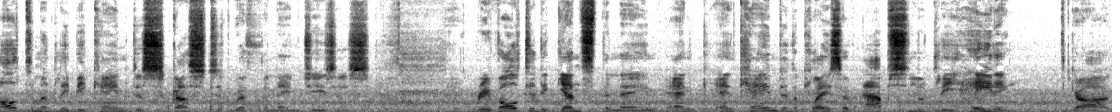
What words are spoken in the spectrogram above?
ultimately became disgusted with the name Jesus, revolted against the name, and, and came to the place of absolutely hating God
